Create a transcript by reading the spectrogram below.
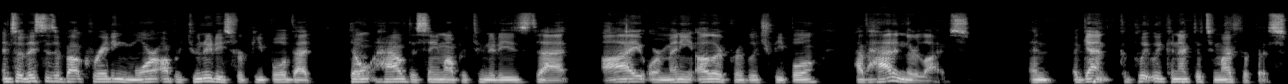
And so this is about creating more opportunities for people that don't have the same opportunities that I or many other privileged people have had in their lives. And again, completely connected to my purpose.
